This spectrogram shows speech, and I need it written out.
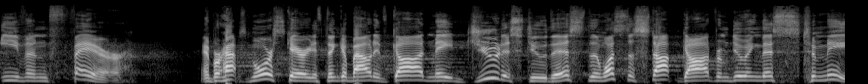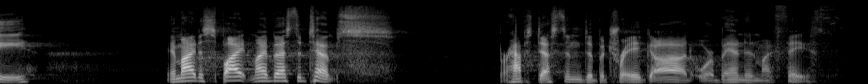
even fair? And perhaps more scary to think about if God made Judas do this, then what's to stop God from doing this to me? Am I, despite my best attempts, perhaps destined to betray God or abandon my faith?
